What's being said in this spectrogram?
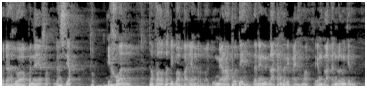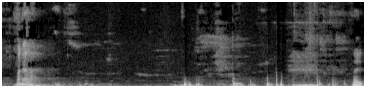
udah dua penyanyi sudah siap untuk Ikhwan. Tafadhol tadi Bapak yang berbaju merah putih dan yang di belakang tadi Pak ya, maaf yang belakang dulu mungkin. Padahal Pak. Baik.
